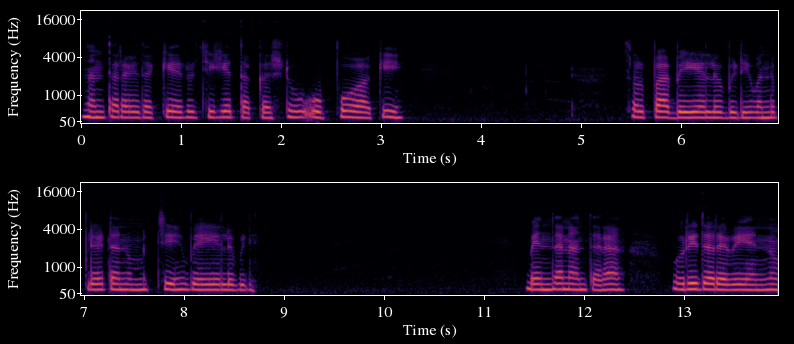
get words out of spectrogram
ನಂತರ ಇದಕ್ಕೆ ರುಚಿಗೆ ತಕ್ಕಷ್ಟು ಉಪ್ಪು ಹಾಕಿ ಸ್ವಲ್ಪ ಬೇಯಲು ಬಿಡಿ. ಒಂದು ಪ್ಲೇಟನ್ನು ಮುಚ್ಚಿ ಬೇಯಲು ಬಿಡಿ. ಬೆಂದ ನಂತರ ಹುರಿದ ರವೆಯನ್ನು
